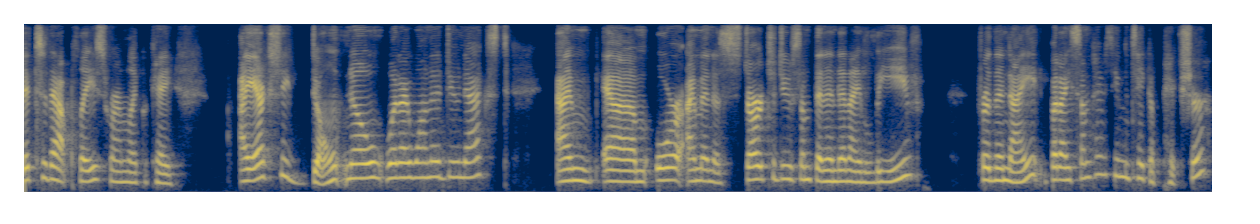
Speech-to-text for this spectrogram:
get to that place where i'm like okay i actually don't know what i want to do next i'm um or i'm going to start to do something and then i leave for the night but i sometimes even take a picture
